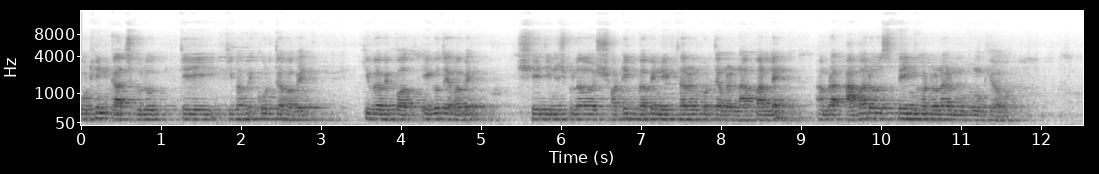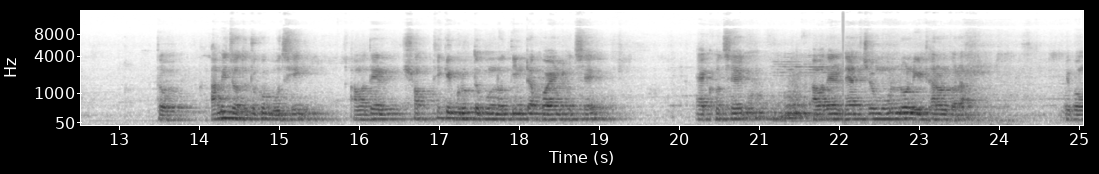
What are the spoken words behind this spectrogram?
কঠিন কাজগুলোকে কীভাবে করতে হবে, কীভাবে পথ এগোতে হবে, সেই জিনিসগুলো সঠিকভাবে নির্ধারণ করতে আমরা না পারলে আমরা আবারও স্পেন ঘটনার মুখোমুখি হব। তো আমি যতটুকু বুঝি, আমাদের সব থেকে গুরুত্বপূর্ণ তিনটা পয়েন্ট হচ্ছে এক হচ্ছে আমাদের ন্যায্য মূল্য নির্ধারণ করা এবং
